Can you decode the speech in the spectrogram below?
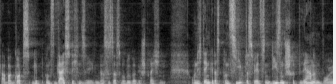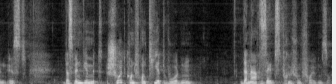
Aber Gott gibt uns geistlichen Segen. Das ist das, worüber wir sprechen. Und ich denke, das Prinzip, das wir jetzt in diesem Schritt lernen wollen, ist, dass wenn wir mit Schuld konfrontiert wurden, danach Selbstprüfung folgen soll.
